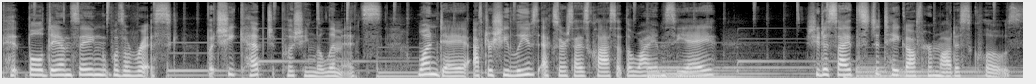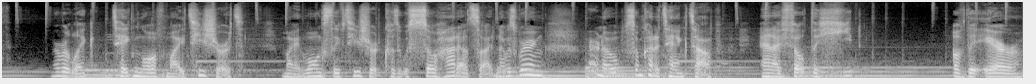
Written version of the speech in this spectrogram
pit bull dancing was a risk, but she kept pushing the limits. One day, after she leaves exercise class at the YMCA, she decides to take off her modest clothes. I remember like taking off my t-shirt, my long sleeve t-shirt because it was so hot outside and I was wearing, I don't know, some kind of tank top and I felt the heat of the air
